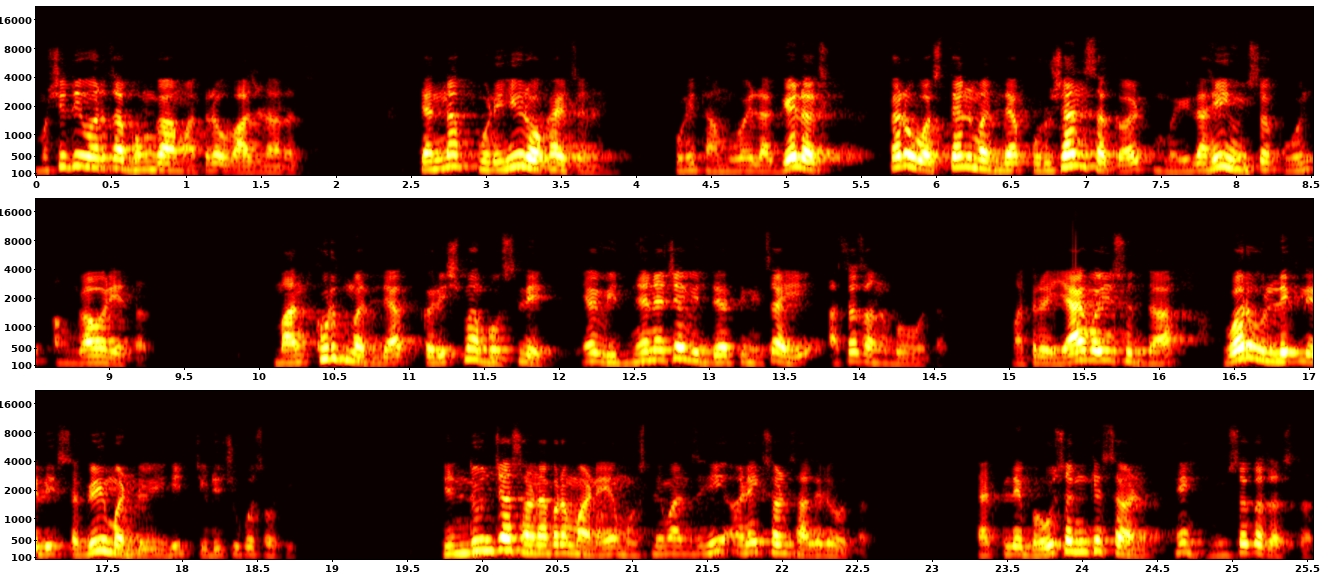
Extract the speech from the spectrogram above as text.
मशिदीवरचा भुंगा मात्र वाजणारच. त्यांना कुणीही रोखायचं नाही. कुणी थांबवायला गेलंच तर वस्त्यांमधल्या पुरुषांसकट महिलाही हिंसक होऊन अंगावर येतात. मानखुर्दमधल्या करिश्मा भोसले या विज्ञानाच्या विद्यार्थिनीचाही असाच अनुभव होता. मात्र यावेळी सुद्धा वर उल्लेखलेली सगळी मंडळी ही चिडीचुपच होती. हिंदूंच्या सणाप्रमाणे मुस्लिमांचेही अनेक सण साजरे होतात. त्यातले बहुसंख्य सण हे हिंसकच असतात.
